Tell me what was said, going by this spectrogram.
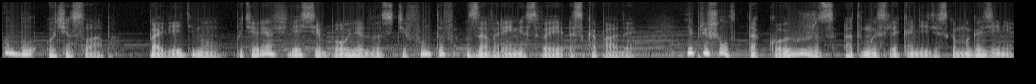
Он был очень слаб, по-видимому, потеряв в весе более 20 фунтов за время своей эскапады, и пришел в такой ужас от мысли о кондитерском магазине,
